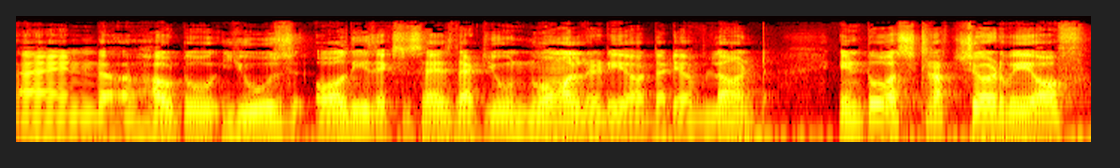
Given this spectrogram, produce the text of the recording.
and uh, how to use all these exercises that you know already or that you have learnt into a structured way of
